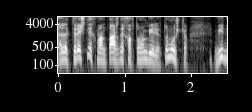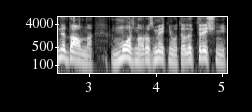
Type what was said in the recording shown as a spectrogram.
Електричних вантажних автомобілів, тому що віднедавна можна розмитнювати електричні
